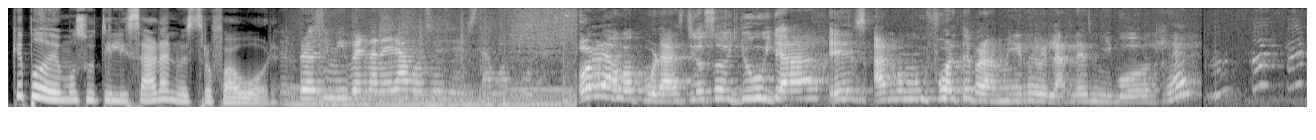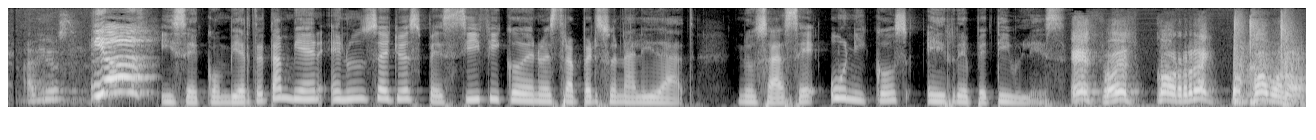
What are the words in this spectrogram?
que podemos utilizar a nuestro favor. Pero si mi verdadera voz es esta, guapuras. Hola, guapuras, yo soy Yuya. Es algo muy fuerte para mí revelarles mi voz real. Adiós. ¡Dios! Y se convierte también en un sello específico de nuestra personalidad. Nos hace únicos e irrepetibles. Eso es correcto, ¿cómo no?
